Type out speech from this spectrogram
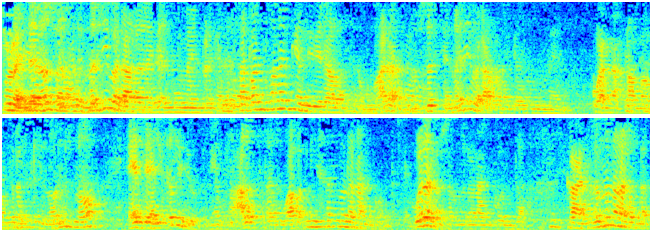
Però ella no se sent alliberada en aquell moment, perquè ella està pensant en què li dirà la seva mare, no se sent alliberada en aquell moment. Quan amb els 3 quilons, no? És ell que li diu, tenia clar, les 3 guapes, ni se'n donaran compte. Segura no se'n donaran compte. Clar que se'n donaran compte.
